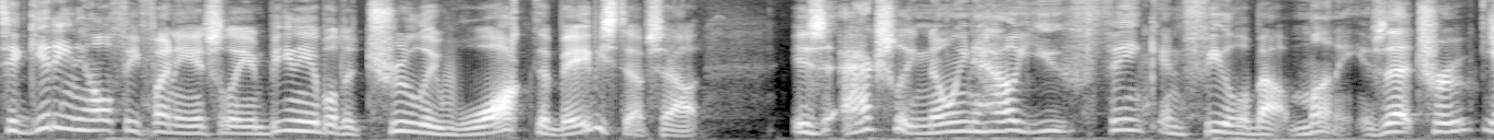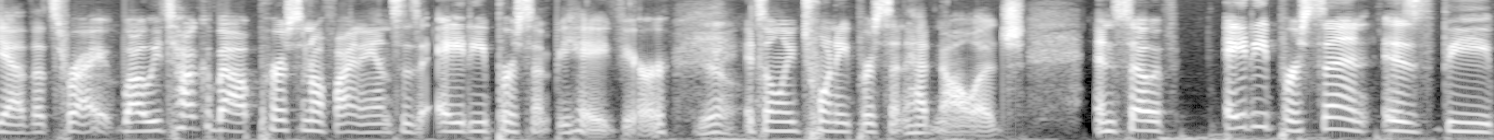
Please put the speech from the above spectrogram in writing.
to getting healthy financially and being able to truly walk the baby steps out is actually knowing how you think and feel about money is that true Yeah, that's right. While we talk about personal finance is 80% behavior, Yeah. it's only 20% head knowledge. And so if 80% is the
